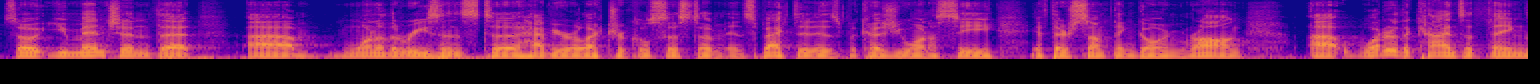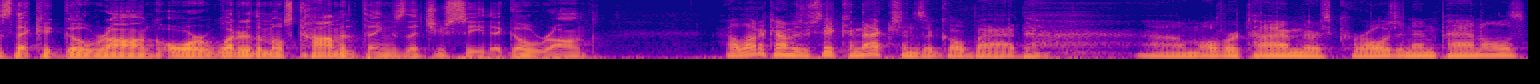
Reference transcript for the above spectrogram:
So you mentioned that um, one of the reasons to have your electrical system inspected is because you want to see if there's something going wrong. Uh, what are the kinds of things that could go wrong, or what are the most common things that you see that go wrong? A lot of times we see connections that go bad. Um, over time, there's corrosion in panels.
